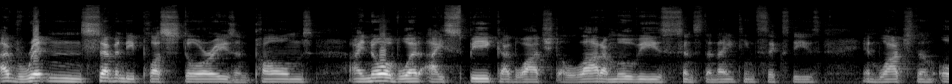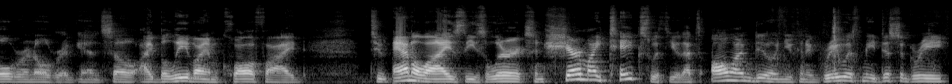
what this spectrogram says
I've written 70 plus stories and poems I know of what I speak. I've watched a lot of movies since the 1960s and watched them over and over again. So I believe I am qualified to analyze these lyrics and share my takes with you. That's all I'm doing. You can agree with me, disagree,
